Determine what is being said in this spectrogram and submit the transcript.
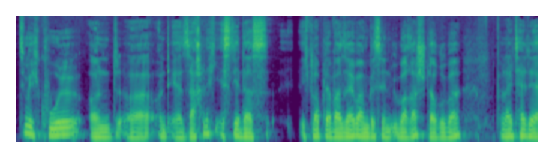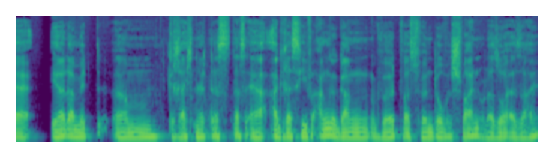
ziemlich cool und, äh, und eher sachlich. Ist dir das, ich glaube, der war selber ein bisschen überrascht darüber. Vielleicht hätte er eher damit ähm, gerechnet, dass, dass er aggressiv angegangen wird, was für ein doofes Schwein oder so er sei.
